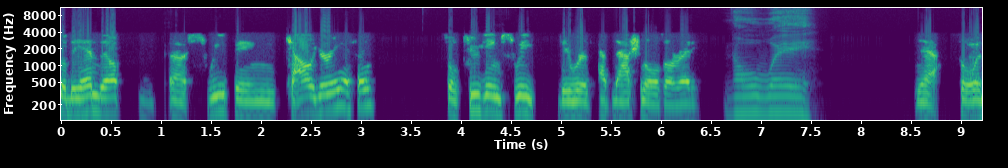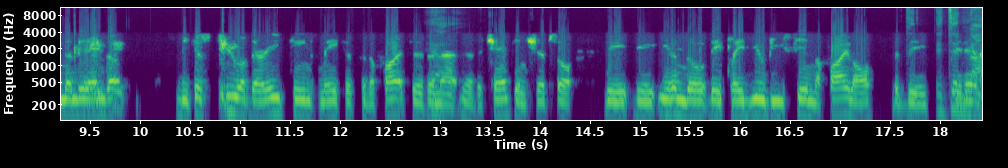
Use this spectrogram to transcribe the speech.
so they end up uh, sweeping Calgary, I think. So, two game sweep. They were at nationals already. No way. Yeah. So, and then they end up because two of their eight teams make it to the fi- to the, Yeah. the, the championship. So they, they even though they played UBC in the final, but they, they didn't matter.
